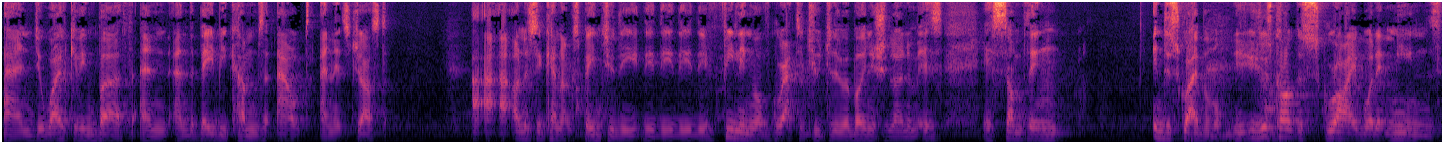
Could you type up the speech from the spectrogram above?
and your wife giving birth and, and the baby comes out and it's just I, I, honestly cannot explain to you the, the, the, the, feeling of gratitude to the Rabbi Shalom is, is something indescribable. You, you, just can't describe what it means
